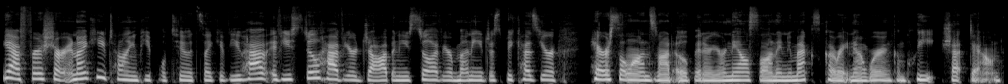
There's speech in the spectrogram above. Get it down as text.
yeah, for sure. And I keep telling people too, it's like if you have if you still have your job and you still have your money just because your hair salon's not open or your nail salon in New Mexico right now, we're in complete shutdown.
